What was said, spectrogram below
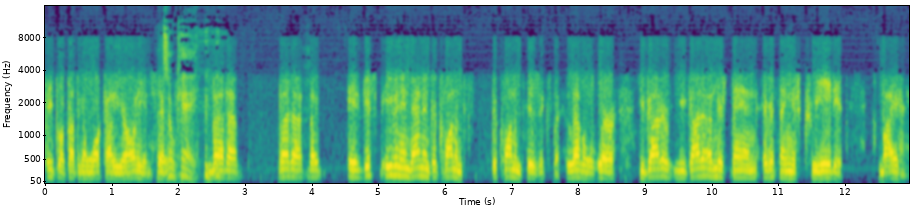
people are probably gonna walk out of your audience. There. It's okay, but uh, but uh, but it gets even in down into quantum the quantum physics level where you gotta you gotta understand everything is created by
